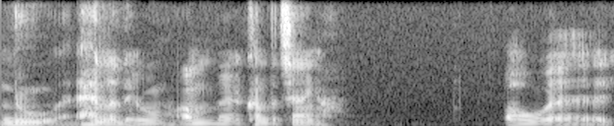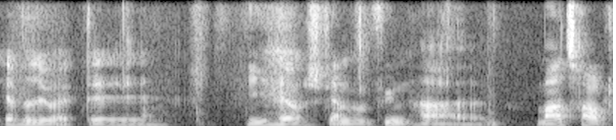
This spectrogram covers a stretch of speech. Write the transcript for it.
Nu handler det jo om øh, konverteringer. Og øh, jeg ved jo, at øh, I her hos Fjernvarme Fyn har meget travlt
